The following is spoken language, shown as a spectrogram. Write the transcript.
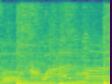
for quite my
